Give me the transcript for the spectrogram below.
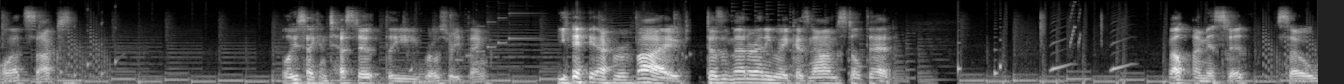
Well, that sucks. At least I can test out the rosary thing. Yay, I revived! Doesn't matter anyway, because now I'm still dead. Well, I missed it, so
